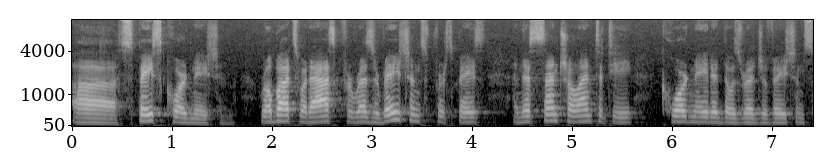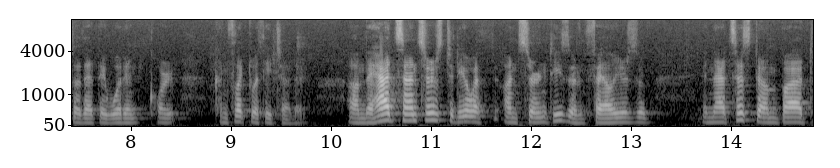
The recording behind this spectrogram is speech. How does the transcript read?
uh, space coordination. Robots would ask for reservations for space, and this central entity coordinated those reservations so that they wouldn't conflict with each other. Um, they had sensors to deal with uncertainties and failures of, in that system, but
